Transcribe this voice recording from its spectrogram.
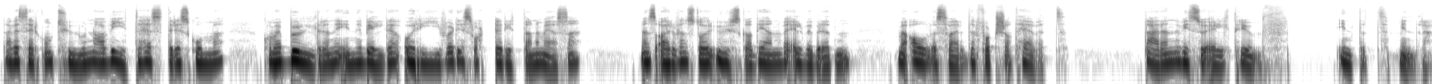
der vi ser konturene av hvite hester i skummet, kommer buldrende inn i bildet og river de svarte rytterne med seg, mens arven står uskadd igjen ved elvebredden, med alvesverdet fortsatt hevet. Det er en visuell triumf, intet mindre.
